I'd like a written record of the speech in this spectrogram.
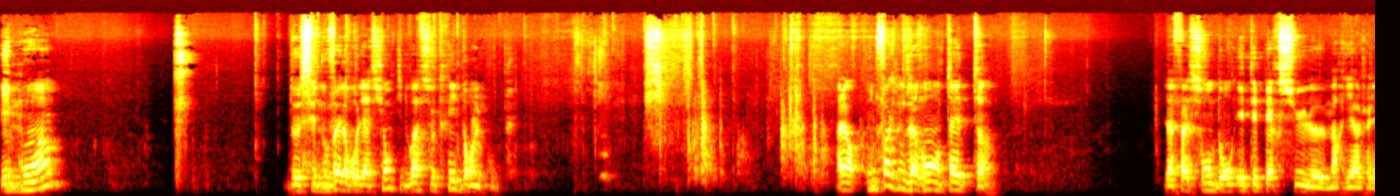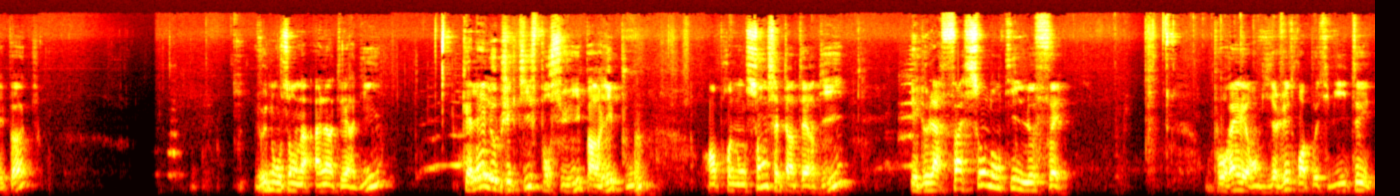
et moins de ces nouvelles relations qui doivent se créer dans le couple. Alors, une fois que nous avons en tête la façon dont était perçu le mariage à l'époque. Venons-en à l'interdit. Quel est l'objectif poursuivi par l'époux en prononçant cet interdit et de la façon dont il le fait? On pourrait envisager trois possibilités.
